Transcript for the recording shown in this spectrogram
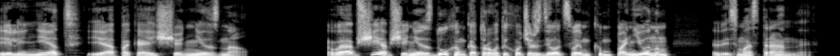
или нет, я пока еще не знал. Вообще, общение с духом, которого ты хочешь сделать своим компаньоном, весьма странное.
